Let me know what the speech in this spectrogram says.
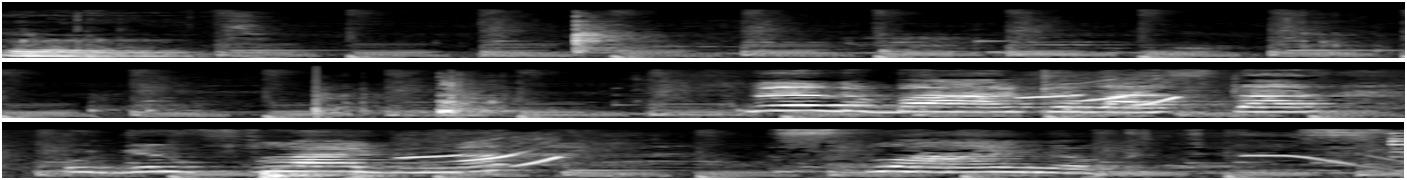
Good. Merhaba arkadaşlar. Bugün slime'la slime yapacağız.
